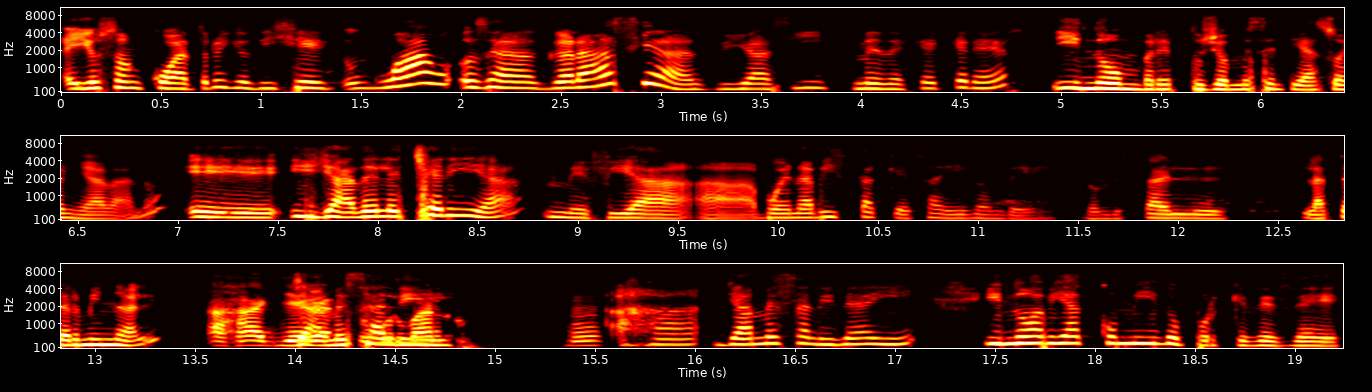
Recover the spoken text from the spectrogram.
ellos son cuatro y yo dije, wow, o sea, gracias. Y así me dejé querer. Y no, hombre, pues yo me sentía soñada, ¿no? Eh, y ya de lechería me fui a, a Buenavista, que es ahí donde, donde está el, la terminal. Ajá, Ya me salí. Ajá, ya me salí de ahí y no había comido porque desde,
